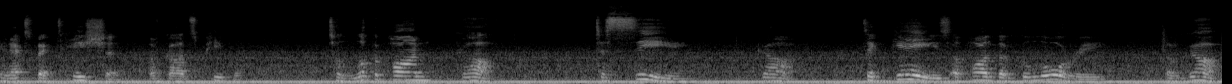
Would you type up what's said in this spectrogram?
and expectation of God's people to look upon God, to see God, to gaze upon the glory of God.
